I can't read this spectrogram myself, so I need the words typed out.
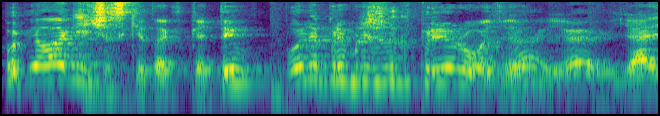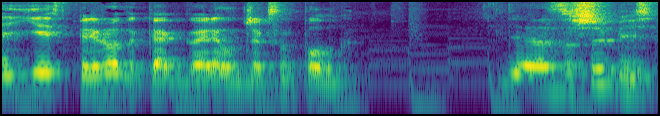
по-биологически, так сказать, ты более приближен к Да, природе. я, я и есть природа, как говорил Джексон Полк. Э, Зашибись.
